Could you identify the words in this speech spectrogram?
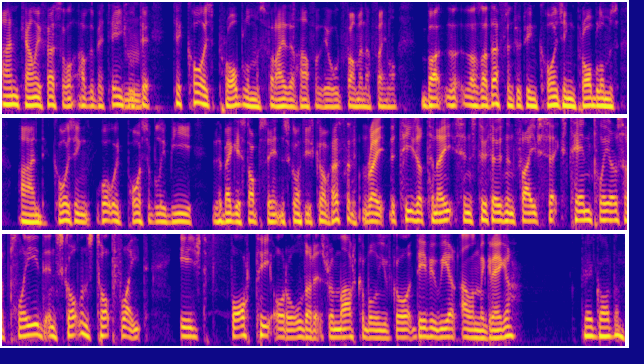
and Caley Thistle have the potential Mm. to, to cause problems for either half of the old firm in a final. But th- there's a difference between causing problems and causing what would possibly be the biggest upset in Scottish Cup history. Right, the teaser tonight since 2005 6, 10 players have played in Scotland's top flight, aged 40 or older. It's remarkable. You've got Davy Weir, Allan McGregor. Craig Gordon.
